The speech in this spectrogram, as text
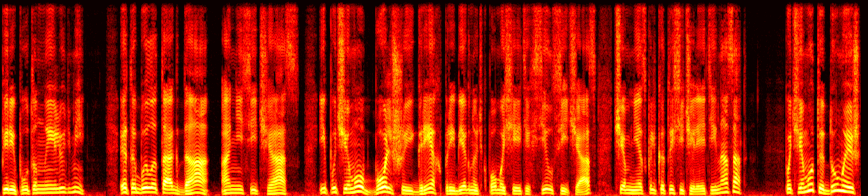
перепутанные людьми. Это было тогда, а не сейчас. И почему больший грех прибегнуть к помощи этих сил сейчас, чем несколько тысячелетий назад? Почему ты думаешь,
